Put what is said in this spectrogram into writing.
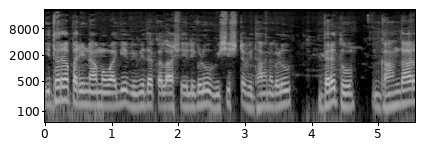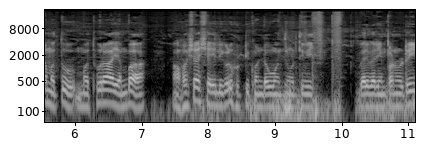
ಇದರ ಪರಿಣಾಮವಾಗಿ ವಿವಿಧ ಕಲಾ ಶೈಲಿಗಳು ವಿಶಿಷ್ಟ ವಿಧಾನಗಳು ಬೆರೆತು ಗಾಂಧಾರ ಮತ್ತು ಮಥುರಾ ಎಂಬ ಹೊಸ ಶೈಲಿಗಳು ಹುಟ್ಟಿಕೊಂಡವು ಅಂತ ನೋಡ್ತೀವಿ. ಬೇರೆ ವೆರಿ ಇಂಪಾರ್ಟೆಂಟ್ ನೋಡ್ರಿ.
